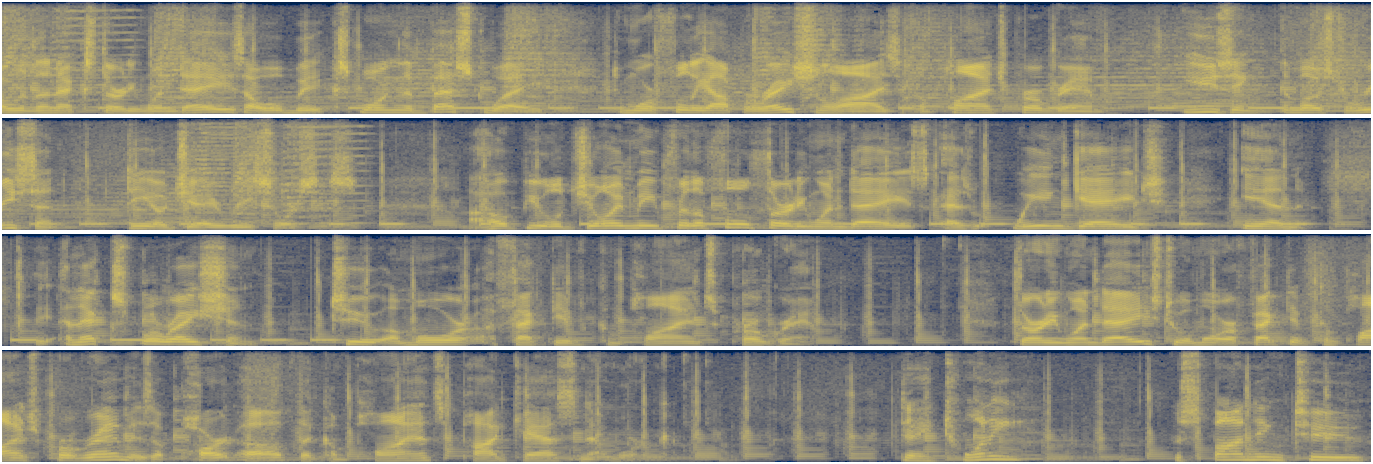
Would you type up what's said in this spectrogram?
Over the next 31 days, I will be exploring the best way to more fully operationalize a compliance program using the most recent DOJ resources. I hope you will join me for the full 31 days as we engage in an exploration to a more effective compliance program. 31 Days to a More Effective Compliance Program is a part of the Compliance Podcast Network. Day 20 Responding to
